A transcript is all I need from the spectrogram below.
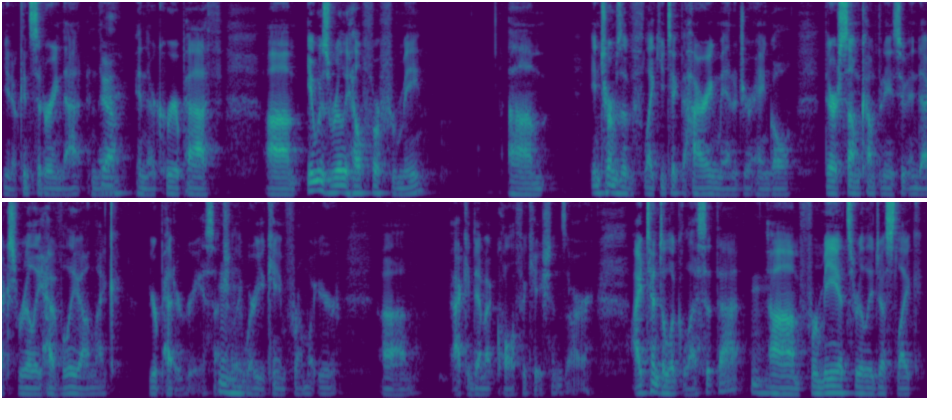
you know considering that in their in their career path. Um, it was really helpful for me. Um, in terms of like you take the hiring manager angle, there are some companies who index really heavily on like your pedigree, essentially where you came from, what your um, academic qualifications are. I tend to look less at that. Um, for me, it's really just like,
